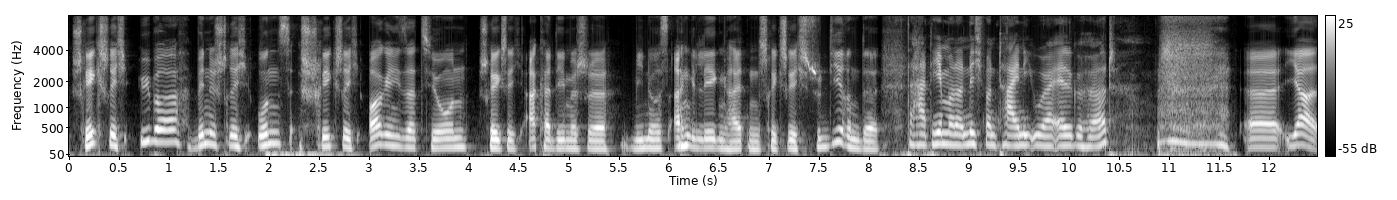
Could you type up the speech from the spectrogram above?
Schrägstrich über, Bindestrich uns, Schrägstrich Organisation, Schrägstrich akademische minus Angelegenheiten, Schrägstrich Studierende. Da hat jemand noch nicht von Tiny URL gehört. Äh, ja,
